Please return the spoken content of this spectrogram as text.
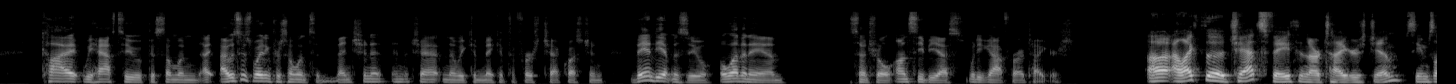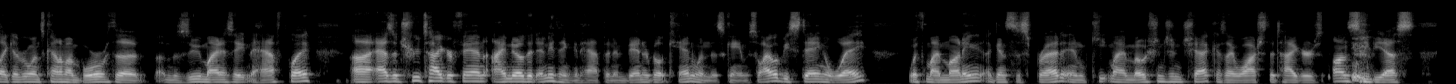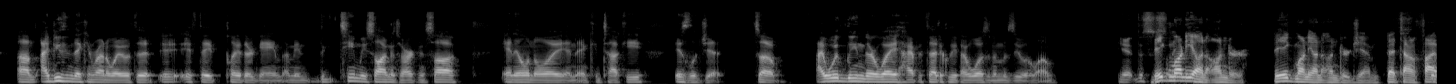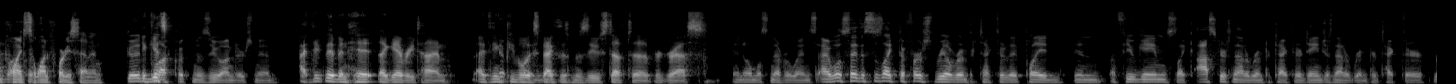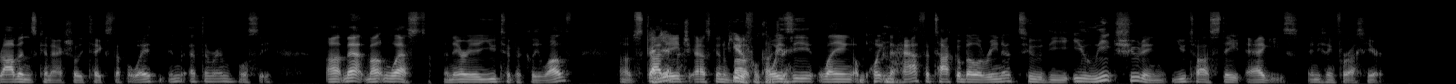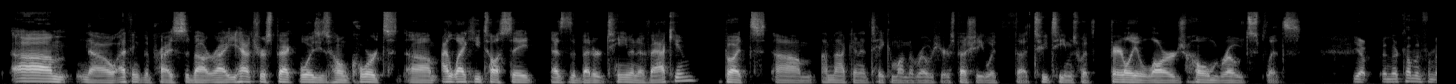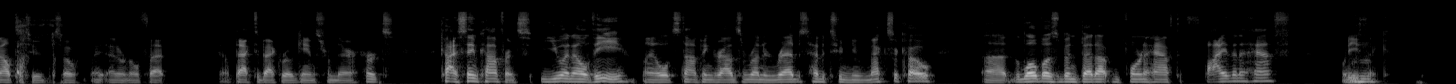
Kai, we have to because someone I, I was just waiting for someone to mention it in the chat, and then we could make it the first chat question. Vandy at Mizzou, 11 a.m. Central on CBS. What do you got for our Tigers? Uh, I like the chat's faith in our Tigers, Jim. Seems like everyone's kind of on board with a, a Mizzou minus eight and a half play. Uh, as a true Tiger fan, I know that anything can happen and Vanderbilt can win this game. So I will be staying away with my money against the spread and keep my emotions in check as I watch the Tigers on CBS. Um, I do think they can run away with it if they play their game. I mean, the team we saw against Arkansas and Illinois and, and Kentucky is legit. So I would lean their way hypothetically if I wasn't a Mizzou alum. Yeah, this is Big like money on under. Big money on under, Jim. Bet down five points to 147. Good gets- luck with Mizzou unders, man, I think they've been hit like every time. I think Yep. people expect this Mizzou stuff to regress. and almost never wins. I will say this is like the first real rim protector they've played in a few games. Like Oscar's not a rim protector, Danger's not a rim protector. Robbins can actually take stuff away in, at the rim. We'll see. Uh, Matt, Mountain West, an area you typically love. Uh, Scott do. H asking Beautiful about country. Boise laying a point and a half at Taco Bell Arena to the elite shooting Utah State Aggies. Anything for us here? Um, no, I think the price is about right. You have to respect Boise's home court. Um, I like Utah State as the better team in a vacuum, but um, I'm not going to take them on the road here, especially with uh, two teams with fairly large home road splits. Yep, and they're coming from altitude, so I, I don't know if that you know, back-to-back road games from there hurts. Kai, same conference. UNLV, my old stomping grounds and running Rebs, headed to New Mexico. Uh, the Lobos have been bet up from four and a half to five and a half. What do you Mhm. think?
